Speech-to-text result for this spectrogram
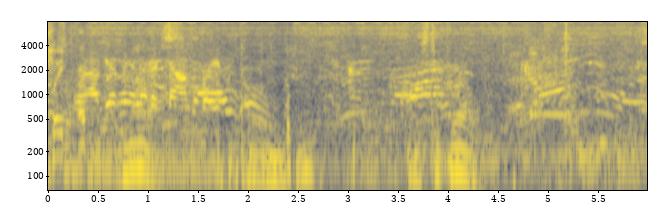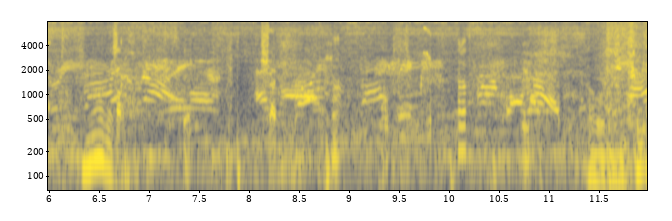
Please. Code entry. Mr. Nordica. Code entry.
